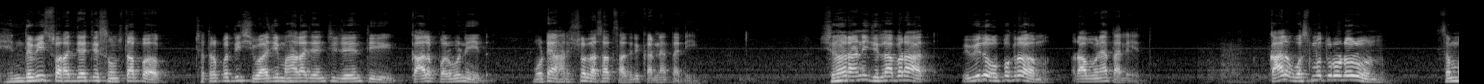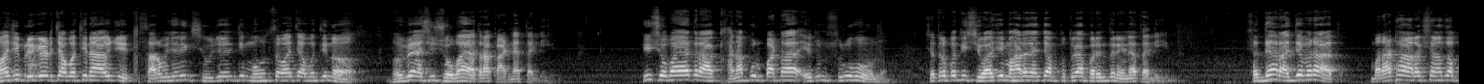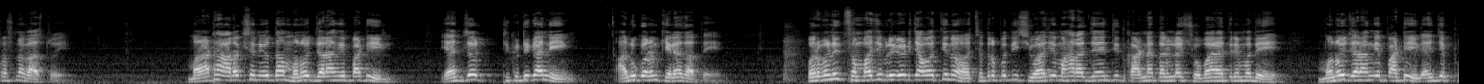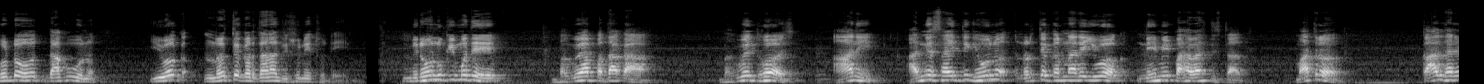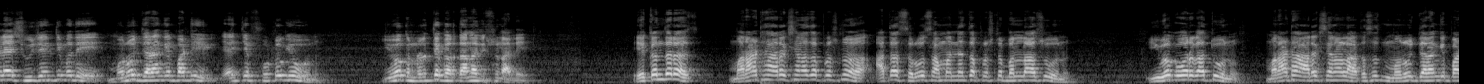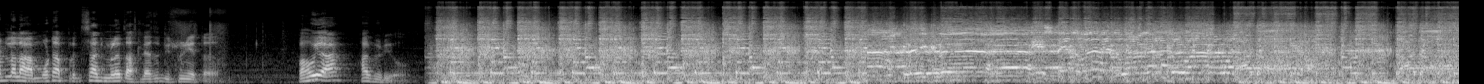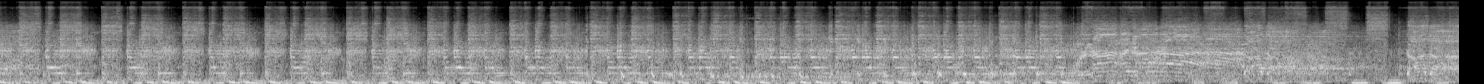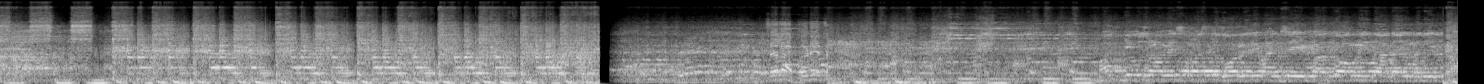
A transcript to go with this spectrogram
हिंदवी स्वराज्याचे संस्थापक छत्रपती शिवाजी महाराज यांची जयंती काल परभणीत मोठ्या हर्षोल्लासात साजरी करण्यात आली. शहर आणि जिल्हाभरात विविध उपक्रम राबवण्यात आलेत. काल वसमत रोडवरून संभाजी ब्रिगेडच्या वतीनं आयोजित सार्वजनिक शिवजयंती महोत्सवाच्या वतीनं भव्य अशी शोभायात्रा काढण्यात आली. ही शोभायात्रा खानापूर पाटा येथून सुरू होऊन छत्रपती शिवाजी महाराजांच्या पुतळ्यापर्यंत नेण्यात आली. सध्या राज्यभरात मराठा आरक्षणाचा प्रश्न गाजतोय. मराठा आरक्षण योद्धा मनोज जरांगे पाटील यांचं ठिकठिकाणी अनुकरण केल्या जाते. परभणीत संभाजी ब्रिगेडच्या वतीनं छत्रपती शिवाजी महाराज जयंतीत काढण्यात आलेल्या शोभायात्रेमध्ये मनोज जरांगे पाटील यांचे फोटो दाखवून युवक नृत्य करताना दिसून येत होते. मिरवणुकीमध्ये भगव्या पताका भगवे ध्वज आणि अन्य साहित्य घेऊन नृत्य करणारे युवक नेहमी पाहाव्यास दिसतात. मात्र काल झालेल्या शिवजयंतीमध्ये मनोज जरांगे पाटील यांचे फोटो घेऊन युवक नृत्य करताना दिसून आले. एकंदरच मराठा आरक्षणाचा प्रश्न आता सर्वसामान्यांचा प्रश्न बनला असून युवक वर्गातून मराठा आरक्षणाला तसंच मनोज जरांगे पाटलाला मोठा प्रतिसाद मिळत असल्याचं दिसून येतं. पाहूया हा व्हिडिओ. पुढे हात घेऊन समस्त गोरगरिबांचे पाहतो आम्ही दादांमध्ये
